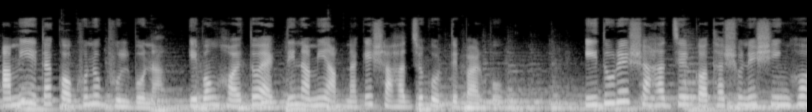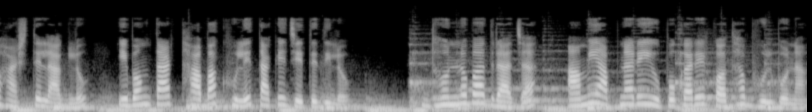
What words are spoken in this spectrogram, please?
আমি এটা কখনো ভুলব না, এবং হয়তো একদিন আমি আপনাকে সাহায্য করতে পারব ইঁদুরের সাহায্যের কথা শুনে সিংহ হাসতে লাগল এবং তার থাবা খুলে তাকে যেতে দিল। ধন্যবাদ, রাজা। আমি আপনার এই উপকারের কথা ভুলব না।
